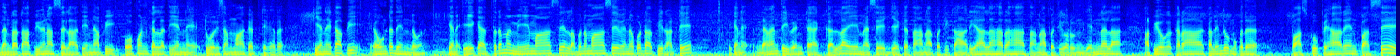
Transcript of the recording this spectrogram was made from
දැන් රට අපි වෙනස් වෙලා තියෙන් අපි ඕපන් කල්ල තියන්නේ ටුවරිසම් මාකට්ට කර කියන එක අපි ඔවුන්ට දෙන්න ඕන. කියන ඒක ඇත්තරම මේ මාසේ ලබන මාසය වෙනකොට අපි රටේ එකන දැවන්ත ඉවෙන්ටක් කල්ලා ඒ මැසේජ්ජක තානාපති කාරයාල හරහා තනාපතිවරුන් ගෙන්නලා අපි යෝක කරා කලින්ඳු මොකද පස්කු පෙහාරයෙන් පස්සේ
